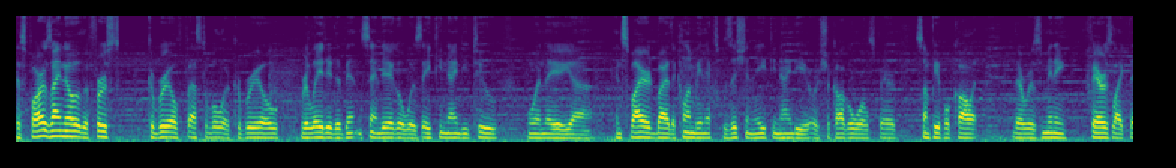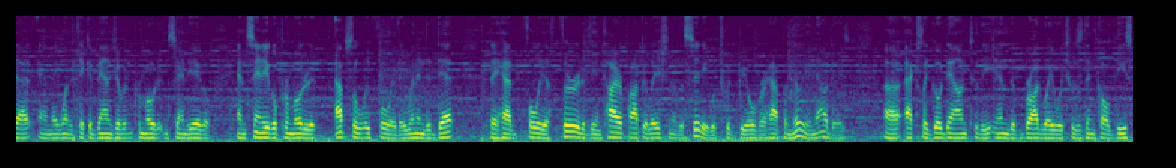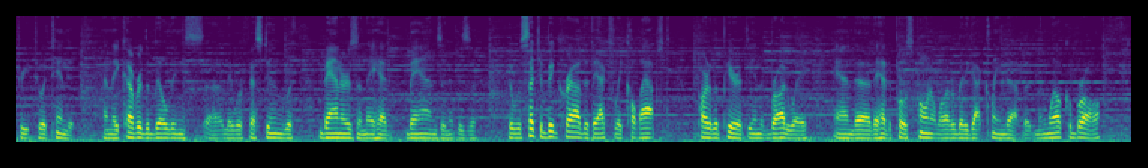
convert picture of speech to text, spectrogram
As far as I know, the first Cabrillo Festival or Cabrillo related event in San Diego was 1892 when they, uh, inspired by the Columbian Exposition in 1890 or Chicago World's Fair, some people call it, there was many fairs like that and they wanted to take advantage of it and promote it in San Diego. And San Diego promoted it absolutely fully. They went into debt. They had fully a third of the entire population of the city, which would be over half a million nowadays uh, actually go down to the end of Broadway, which was then called D Street, to attend it. And they covered the buildings. Uh, they were festooned with banners, and they had bands. And it was a, it was such a big crowd that they actually collapsed part of the pier at the end of Broadway, and uh, they had to postpone it while everybody got cleaned up. But Manuel Cabral,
